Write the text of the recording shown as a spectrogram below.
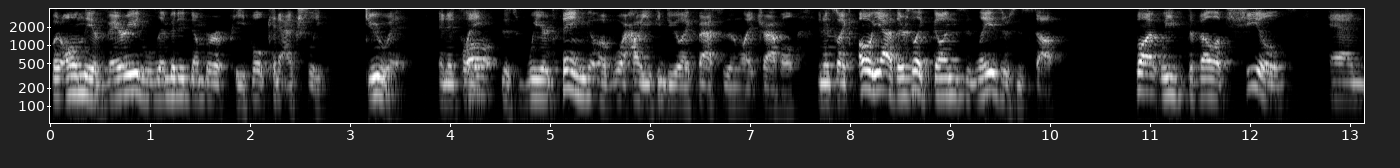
but only a very limited number of people can actually do it. And it's like this weird thing of how you can do like faster than light travel. And it's like oh yeah there's like guns and lasers and stuff but we've developed shields and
